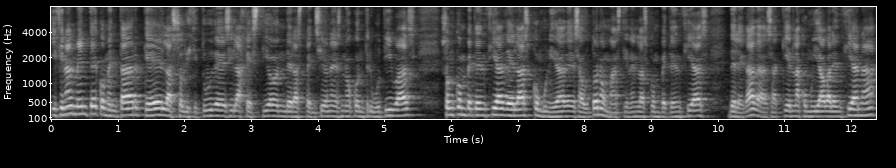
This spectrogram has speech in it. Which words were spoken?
Y finalmente comentar que las solicitudes y la gestión de las pensiones no contributivas son competencia de las comunidades autónomas, tienen las competencias delegadas. Aquí en la Comunidad Valenciana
